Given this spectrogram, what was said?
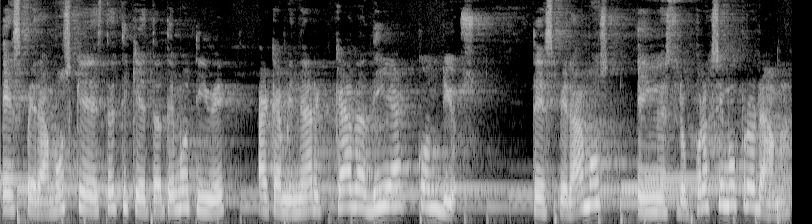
Esperamos que esta etiqueta te motive a caminar cada día con Dios. Te esperamos en nuestro próximo programa.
